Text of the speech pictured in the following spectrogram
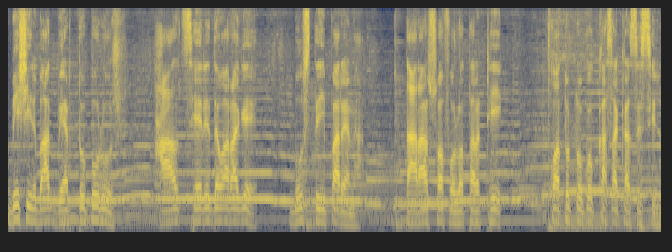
বেশিরভাগ ব্যর্থ পুরুষ হাল ছেড়ে দেওয়ার আগে বুঝতেই পারে না তারা সফলতার ঠিক কতটুকু কাছাকাছি ছিল।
